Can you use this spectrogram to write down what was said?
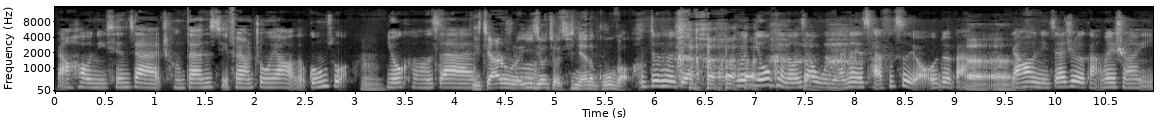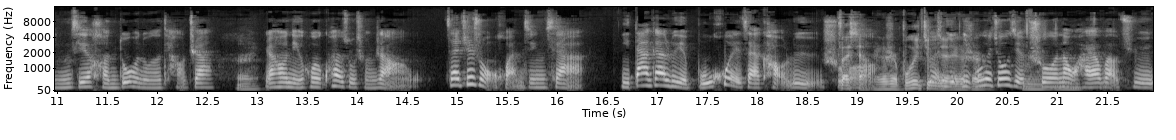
然后你现在承担起非常重要的工作，嗯，你有可能在你加入了一九九七年的 Google，对对对，因为你有可能在 五年内财富自由，对吧？嗯嗯，然后你在这个岗位上迎接很多很多的挑战，嗯，然后你会快速成长，在这种环境下。你大概率也不会再考虑说，在想这个事，不会纠结这个事。你不会纠结说，那我还要不要去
